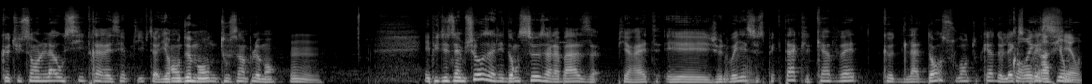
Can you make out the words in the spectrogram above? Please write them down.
que tu sens là aussi très réceptifs, c'est-à-dire en demande tout simplement. Et puis deuxième chose, elle est danseuse à la base, Pierrette, et je ne voyais ce spectacle qu'avec que de la danse ou en tout cas de l'expression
